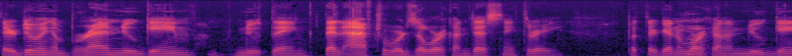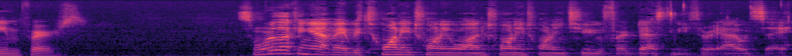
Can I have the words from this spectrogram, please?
They're doing a brand new game, new thing. Then afterwards they'll work on Destiny 3. But they're going to work on a new game first. So we're looking at maybe 2021, 2022 for Destiny 3, I would say.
